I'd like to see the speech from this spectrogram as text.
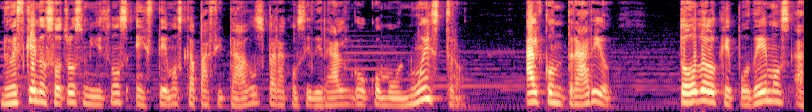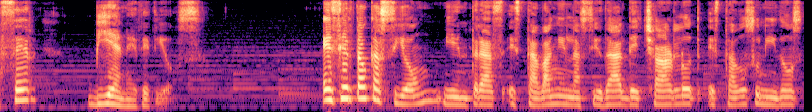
no es que nosotros mismos estemos capacitados para considerar algo como nuestro. Al contrario, todo lo que podemos hacer viene de Dios. En cierta ocasión, mientras estaban en la ciudad de Charlotte, Estados Unidos,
